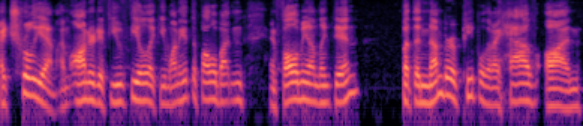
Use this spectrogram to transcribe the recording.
I truly am. I'm honored if you feel like you want to hit the follow button and follow me on LinkedIn. But the number of people that I have on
